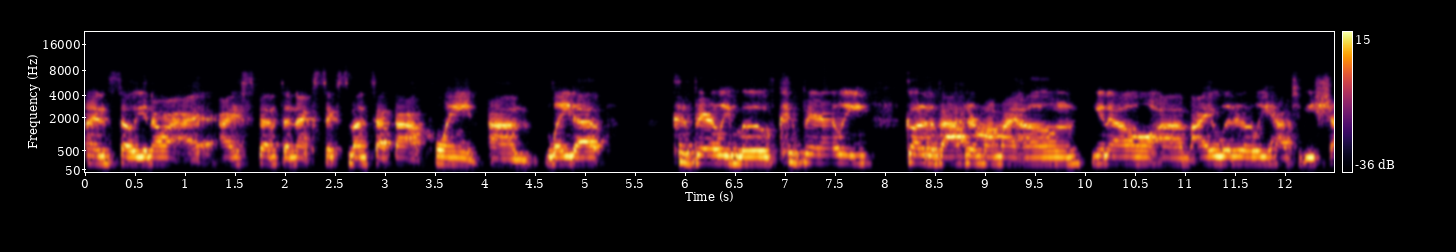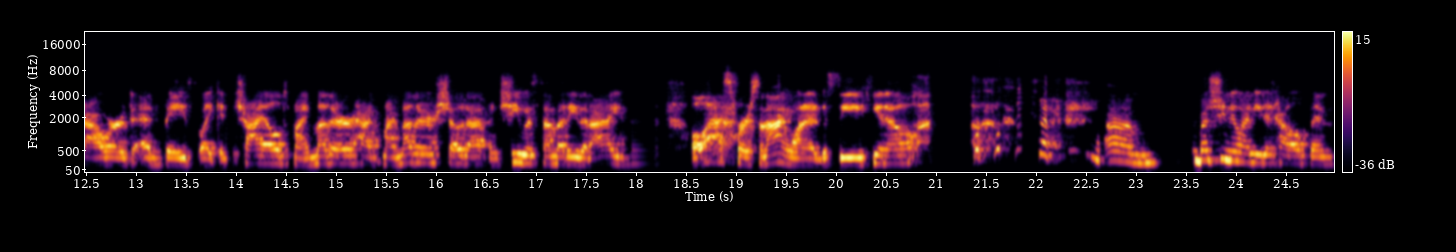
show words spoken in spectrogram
and so, you know, I, I spent the next six months at that point um, laid up, could barely move, could barely go to the bathroom on my own. You know, um, I literally had to be showered and bathed like a child. My mother had my mother showed up, and she was somebody that I, the last person I wanted to see. You know, um, but she knew I needed help, and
